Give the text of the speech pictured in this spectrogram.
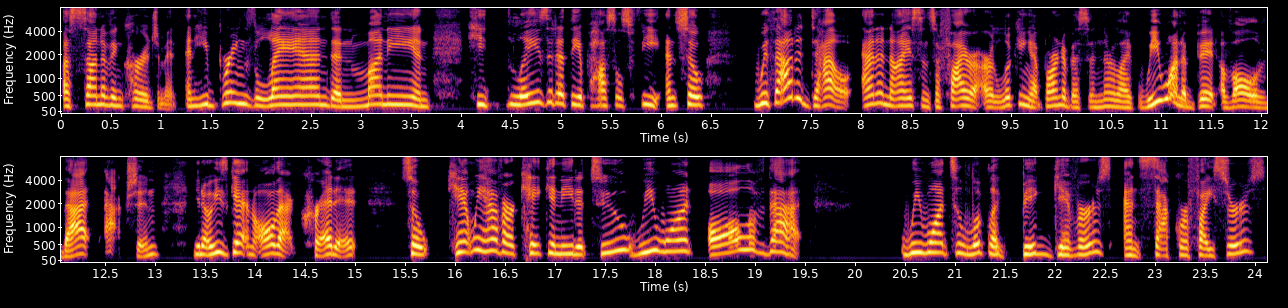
a son of encouragement and he brings land and money and he lays it at the apostles' feet. And so, without a doubt, Ananias and Sapphira are looking at Barnabas and they're like, we want a bit of all of that action. You know, he's getting all that credit. So, can't we have our cake and eat it too? We want all of that. We want to look like big givers and sacrificers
